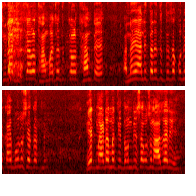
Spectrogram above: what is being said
तिला जितका वेळ थांबायचं तितका वेळ थांबते. आणि नाही आली तरी ते- तिचं कोणी काय बोलू शकत नाही. एक मॅडम आहे ती दोन दिवसापासून आजारी आहे.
